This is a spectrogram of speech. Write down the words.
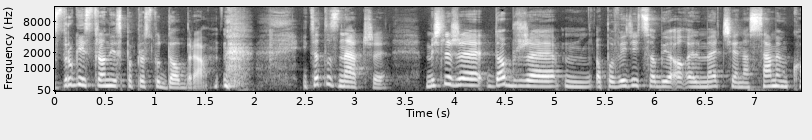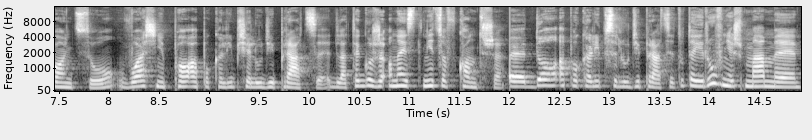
z drugiej strony jest po prostu dobra. I co to znaczy? Myślę, że dobrze mm, opowiedzieć sobie o Elmecie na samym końcu, właśnie po apokalipsie ludzi pracy, dlatego że ona jest nieco w kontrze e, do apokalipsy ludzi pracy. Tutaj również mamy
